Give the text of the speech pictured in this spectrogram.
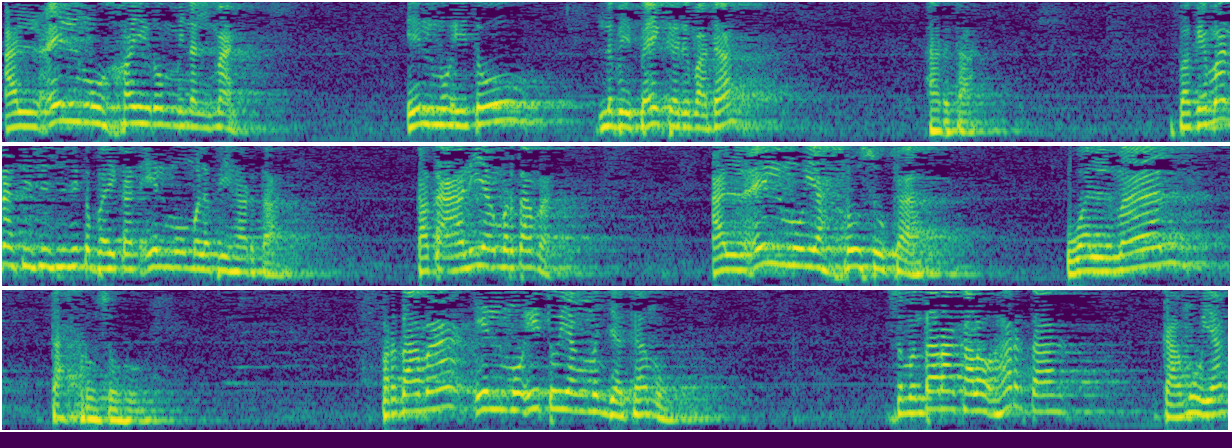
Al-ilmu khairum minal mal." Ilmu itu lebih baik daripada harta. Bagaimana sisi-sisi kebaikan ilmu melebihi harta? Kata Ali yang pertama, Al-ilmu yahrusuka wal mal tahrusuhu. Pertama, ilmu itu yang menjagamu. Sementara kalau harta, kamu yang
